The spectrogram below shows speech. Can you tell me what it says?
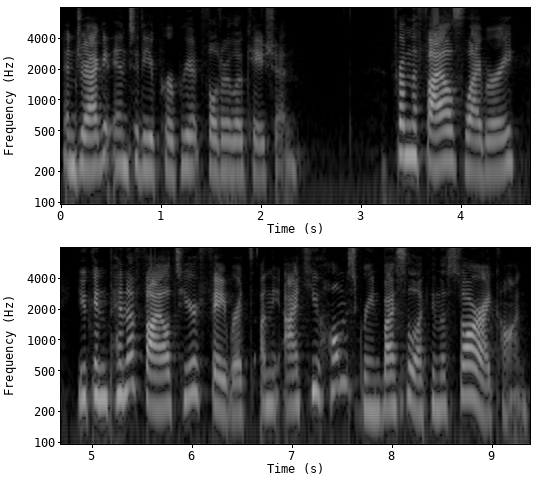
and drag it into the appropriate folder location. From the Files library, you can pin a file to your favorites on the IQ home screen by selecting the star icon.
